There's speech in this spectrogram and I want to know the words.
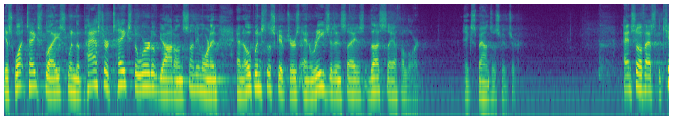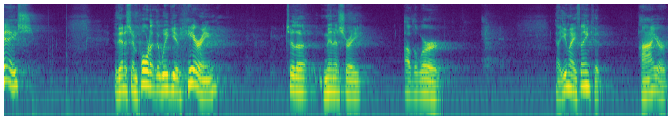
is what takes place when the pastor takes the Word of God on Sunday morning and opens the Scriptures and reads it and says, Thus saith the Lord, expounds the Scripture. And so, if that's the case, then it's important that we give hearing to the ministry of the Word. Now, you may think that I or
